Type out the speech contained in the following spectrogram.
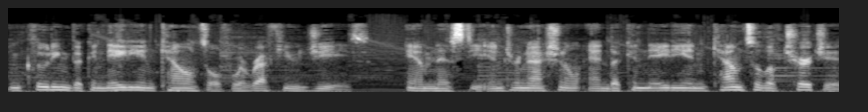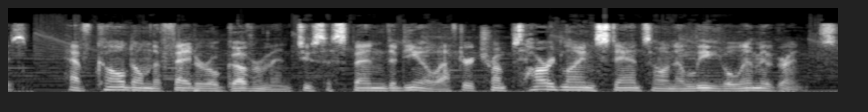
including the Canadian Council for Refugees, Amnesty International and the Canadian Council of Churches, have called on the federal government to suspend the deal after Trump's hardline stance on illegal immigrants.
